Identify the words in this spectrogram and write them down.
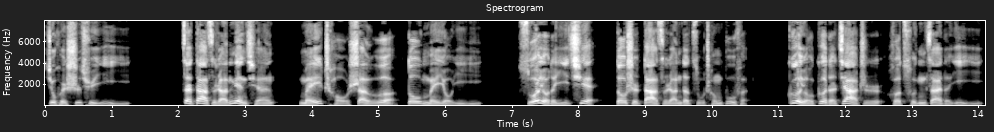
就会失去意义。在大自然面前，美丑善恶都没有意义，所有的一切都是大自然的组成部分，各有各的价值和存在的意义，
